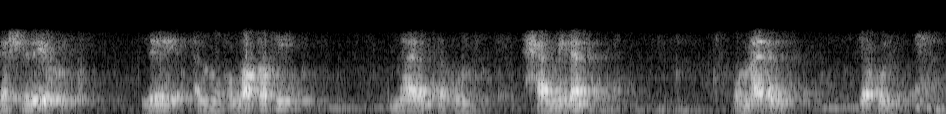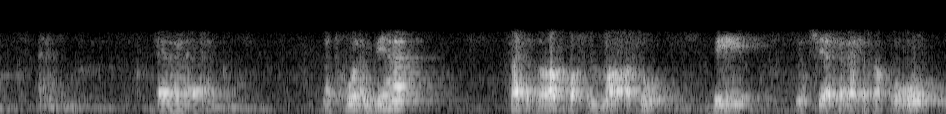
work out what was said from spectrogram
تشريع للمطلقة ما لم تكن حاملا وما لم يكن آه مدخولا بها فتتربص المرأة بنفسها ثلاثة قروء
